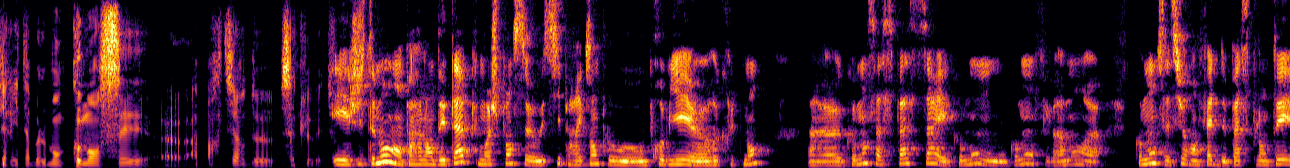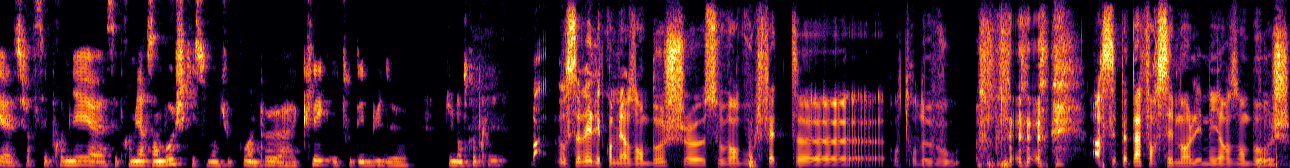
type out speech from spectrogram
véritablement commencé à partir de cette levée. Et justement, en parlant d'étapes, moi je pense aussi par exemple au, premier recrutement. comment ça se passe ça? Et comment on, comment on fait vraiment, comment on s'assure en fait de ne pas se planter sur ces, premiers, ces premières embauches qui sont du coup un peu clés au tout début d'une entreprise? Bah, vous savez, les premières embauches, souvent vous le faites autour de vous. Alors, c'est peut pas forcément les meilleures embauches,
